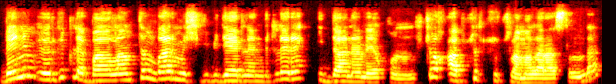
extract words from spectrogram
benim örgütle bağlantım varmış gibi değerlendirilerek iddianameye konulmuş. Çok absürt suçlamalar aslında.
